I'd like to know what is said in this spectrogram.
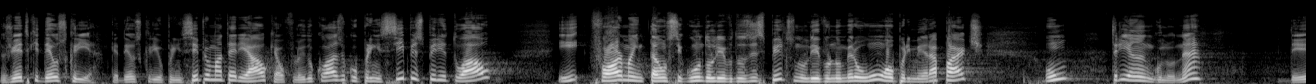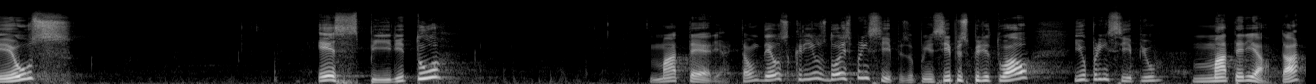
Do jeito que Deus cria. Porque Deus cria o princípio material, que é o fluido cósmico, o princípio espiritual e forma então, segundo o livro dos Espíritos, no livro número 1 ou primeira parte, um triângulo, né? Deus, Espírito, matéria. Então Deus cria os dois princípios, o princípio espiritual e o princípio material, tá?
